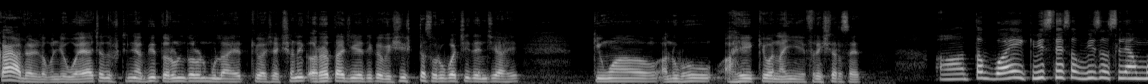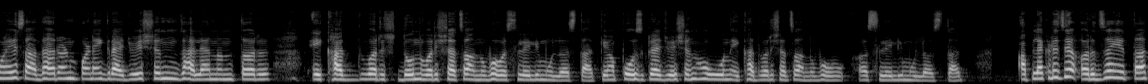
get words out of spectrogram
काय आढळलं? म्हणजे वयाच्या दृष्टीने अगदी तरुण तरुण मुलं आहेत किंवा शैक्षणिक अर्हता जी आहे ती का विशिष्ट स्वरूपाची त्यांची आहे किंवा अनुभव आहे किंवा नाही आहे? फ्रेशर्स आहेत. तर वय एकवीस ते सव्वीस असल्यामुळे साधारणपणे ग्रॅज्युएशन झाल्यानंतर एखाद वर्ष दोन वर्षाचा अनुभव असलेली मुलं असतात किंवा पोस्ट ग्रॅज्युएशन होऊन एखाद वर्षाचा अनुभव असलेली मुलं असतात. आपल्याकडे जे अर्ज येतात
